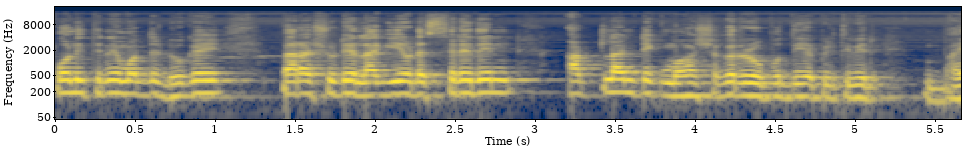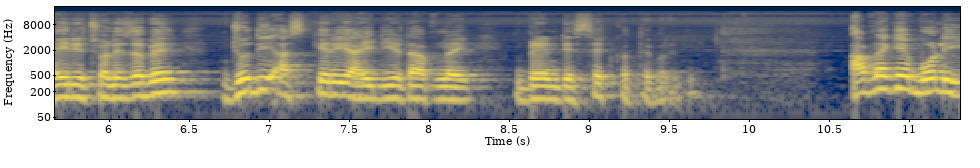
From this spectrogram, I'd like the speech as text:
পলিথিনের মধ্যে ঢুকে প্যারাশুটে লাগিয়ে ওটা ছেড়ে দিন। আটলান্টিক মহাসাগরের উপর দিয়ে পৃথিবীর বাইরে চলে যাবে। যদি আজকের এই আইডিয়াটা আপনার ব্র্যান্ডে সেট করতে পারেন। আপনাকে বলি,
